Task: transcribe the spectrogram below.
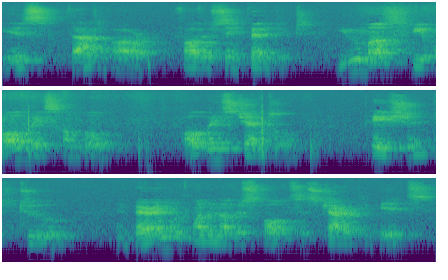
is that of our Father St. Benedict. You must be always humble, always gentle, patient too, and bearing with one another's faults as charity bids,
